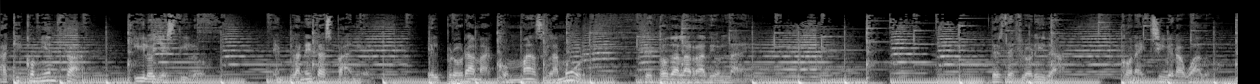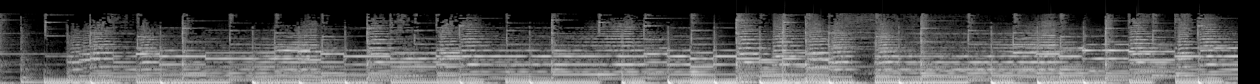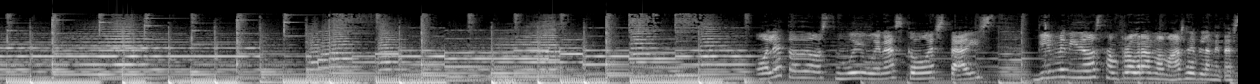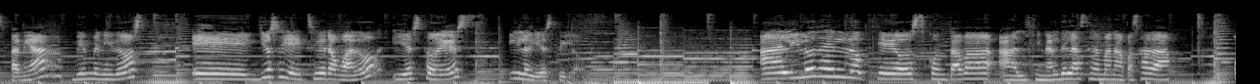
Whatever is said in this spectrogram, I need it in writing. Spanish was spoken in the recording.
Aquí comienza Hilo y Estilo, en Planeta Español, el programa con más glamour de toda la radio online. Desde Florida, con Aichiver Aguado. Bienvenidos a un programa más de Planeta Español. Bienvenidos. Eh, yo soy Aichiver Aguado y esto es Hilo y Estilo. Al hilo de lo que os contaba al final de la semana pasada,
